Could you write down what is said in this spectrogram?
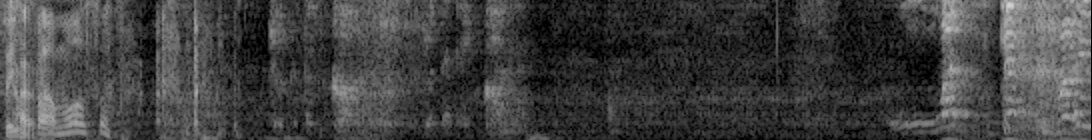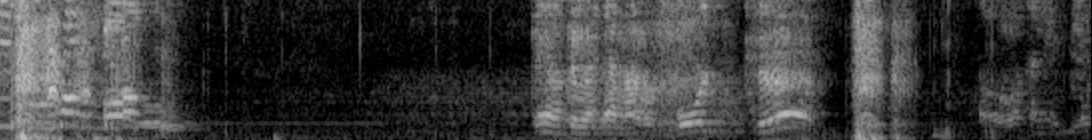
Soy famoso. Let's get ready to rumble. Creo que la llamaron. ¿Por qué? Todo va a salir bien.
